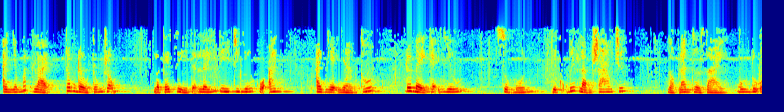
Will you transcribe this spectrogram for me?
Anh nhắm mắt lại, trong đầu trống rỗng, là cái gì đã lấy đi trí nhớ của anh? Anh nhẹ nhàng thốt, đôi mày khẽ nhíu, dù muốn thì cũng biết làm sao chứ. Ngọc Lan thở dài, buông đũa.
